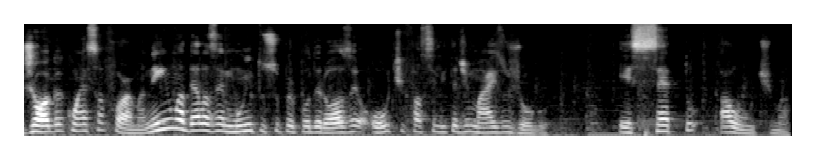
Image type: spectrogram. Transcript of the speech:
joga com essa forma. Nenhuma delas é muito super poderosa ou te facilita demais o jogo, exceto a última.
